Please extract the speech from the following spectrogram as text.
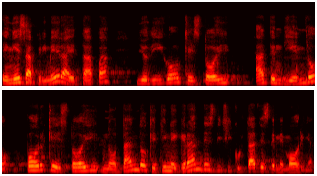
En esa primera etapa, yo digo que estoy atendiendo porque estoy notando que tiene grandes dificultades de memoria.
